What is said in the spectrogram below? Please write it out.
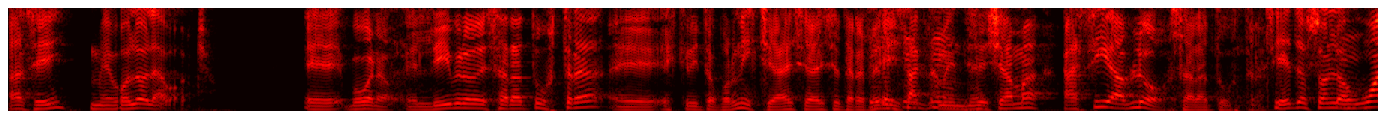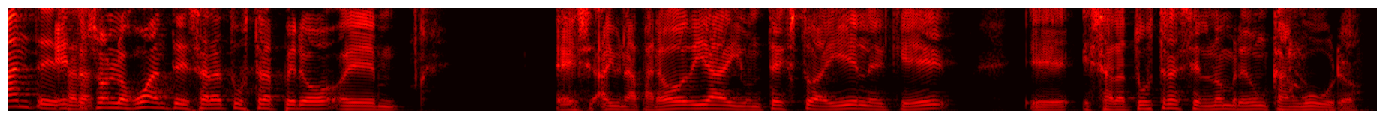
Ah, sí. Me voló la bocha. Eh, bueno, el libro de Zaratustra, eh, escrito por Nietzsche, a ese, a ese te referís. exactamente. Se llama Así habló Zaratustra. Sí, estos son los guantes de Estos Zaratustra. son los guantes de Zaratustra, pero eh, es- hay una parodia y un texto ahí en el que eh, Zaratustra es el nombre de un canguro.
